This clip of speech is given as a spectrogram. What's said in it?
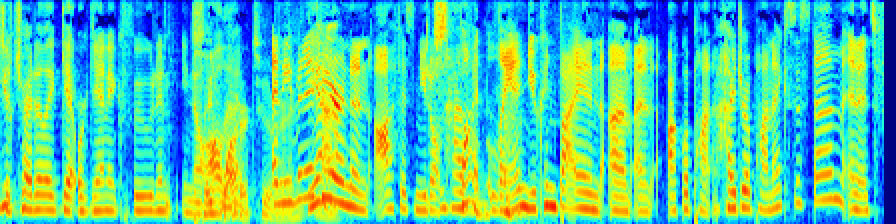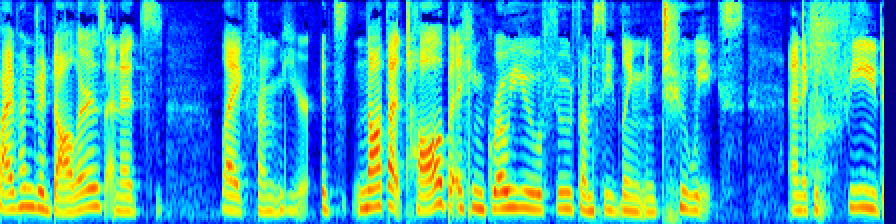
to try to like get organic food and you know Save all water that. too, And right? even if Yeah. you're in an office and you don't It's have fun. land, you can buy an um an aquapon hydroponic system, and it's five hundred dollars, and it's like from here. It's not that tall, but it can grow you food from seedling in two weeks, and it can feed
